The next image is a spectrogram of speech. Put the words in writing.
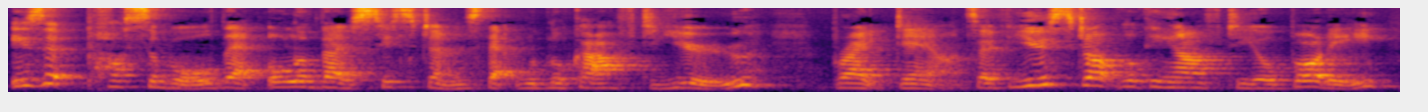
is it possible that all of those systems that would look after you break down? So if you stop looking after your body,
